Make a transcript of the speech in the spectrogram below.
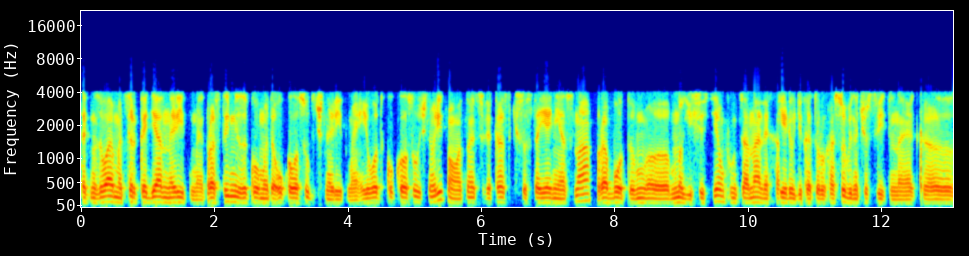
так называемые циркадианные ритмы. Простым языком это околосуточные ритмы. И вот к околосуточным ритмам относится как раз-таки состояние сна, работа э, многих систем функциональных. Те люди, которых особенно чувствительны к э,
